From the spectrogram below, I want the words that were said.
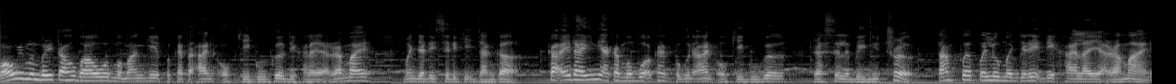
Huawei memberitahu bahawa memanggil perkataan OK Google di khalayak ramai menjadi sedikit janggal. Kaedah ini akan membuatkan penggunaan OK Google rasa lebih neutral tanpa perlu menjerit di khalayak ramai.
